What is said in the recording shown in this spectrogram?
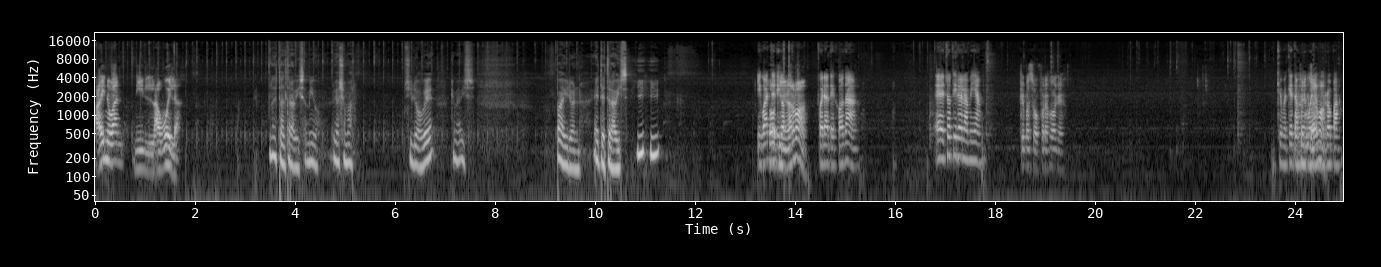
Ahí no van ni la abuela. ¿Dónde está el Travis, amigo? Le voy a llamar. Si lo ve, que me avise. Byron, este es Travis. Igual te ¿Todos digo, arma? fuera joda. Eh, yo tiré la mía. ¿Qué pasó? ¿Fuera joda qué? Que me queda ¿Vos muy buena arma? mi ropa.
